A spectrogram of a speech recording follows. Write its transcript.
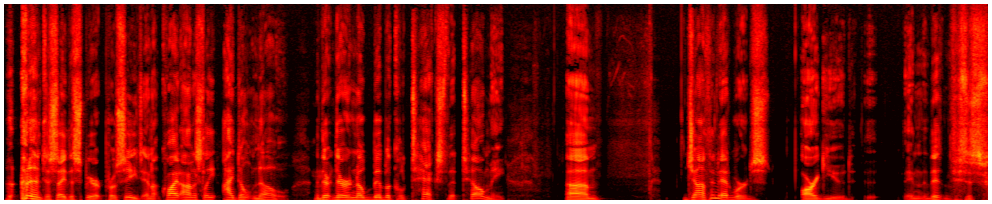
to say the Spirit proceeds. And quite honestly, I don't know. There, there are no biblical texts that tell me. Um, Jonathan Edwards argued, and this, this is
